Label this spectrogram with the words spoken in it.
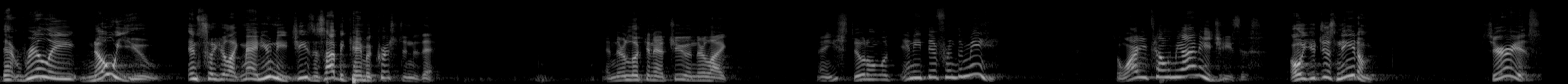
that really know you. And so you're like, man, you need Jesus. I became a Christian today. And they're looking at you and they're like, man, you still don't look any different than me. So why are you telling me I need Jesus? Oh, you just need him. Serious.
